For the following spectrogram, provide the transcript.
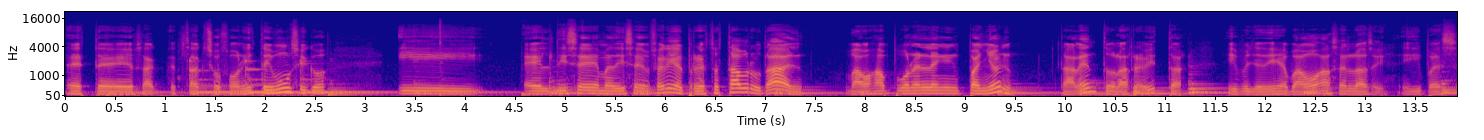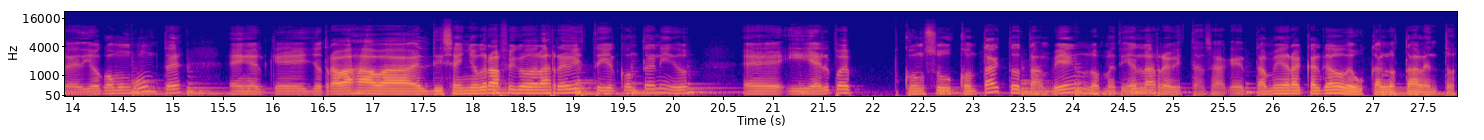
este, saxofonista y músico. Y él dice, me dice, Feli, el proyecto está brutal. Vamos a ponerle en español talento, la revista. Y pues yo dije, vamos a hacerlo así. Y pues se dio como un junte en el que yo trabajaba el diseño gráfico de la revista y el contenido. Eh, y él pues con sus contactos también los metía en la revista. O sea que él también era encargado de buscar los talentos.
